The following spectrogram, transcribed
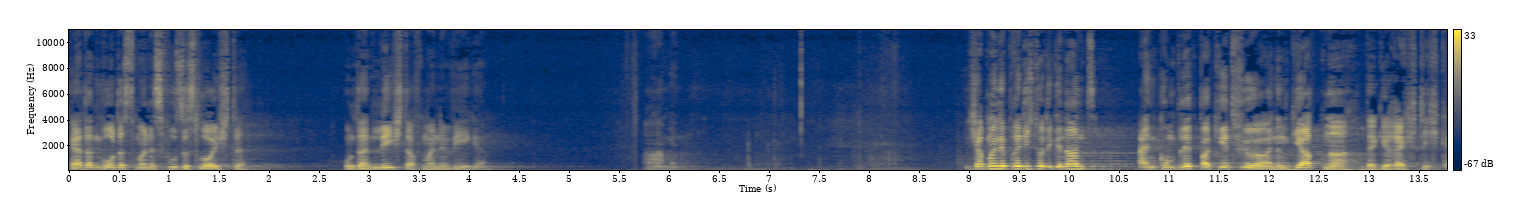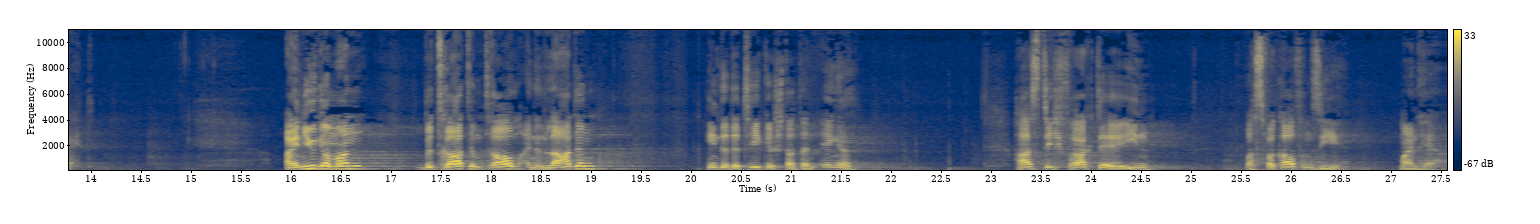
Herr, dann wurdest meines Fußes Leuchte und ein Licht auf meine Wege. Amen. Ich habe meine Predigt heute genannt, ein Komplettpaket für einen Gärtner der Gerechtigkeit. Ein junger Mann betrat im Traum einen Laden. Hinter der Theke stand ein Engel. Hastig fragte er ihn, was verkaufen Sie, mein Herr?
